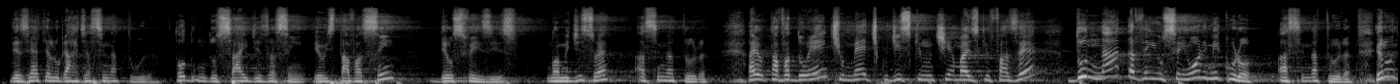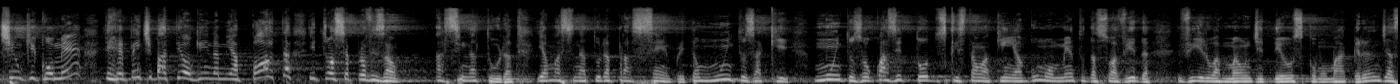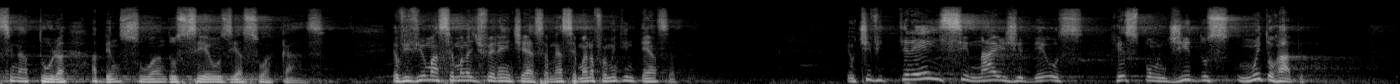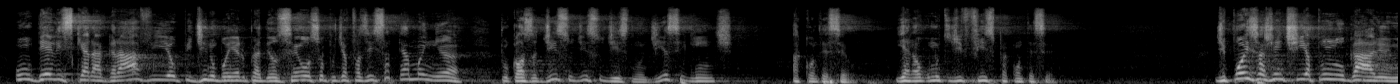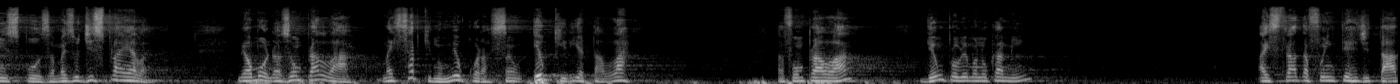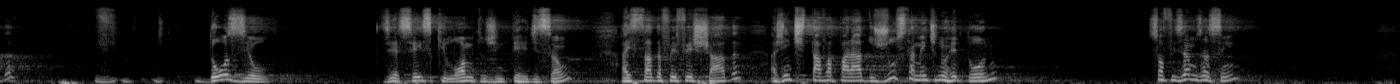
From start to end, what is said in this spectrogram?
Deserto é lugar de assinatura. Todo mundo sai e diz assim: Eu estava assim, Deus fez isso. O nome disso é assinatura. Aí eu estava doente, o médico disse que não tinha mais o que fazer. Do nada veio o Senhor e me curou. Assinatura. Eu não tinha o que comer, de repente bateu alguém na minha porta e trouxe a provisão. Assinatura. E é uma assinatura para sempre. Então, muitos aqui, muitos ou quase todos que estão aqui, em algum momento da sua vida, viram a mão de Deus como uma grande assinatura, abençoando os seus e a sua casa. Eu vivi uma semana diferente essa, minha semana foi muito intensa. Eu tive três sinais de Deus respondidos muito rápido. Um deles que era grave e eu pedi no banheiro para Deus, Senhor, se eu podia fazer isso até amanhã, por causa disso, disso, disso. No dia seguinte, aconteceu. E era algo muito difícil para acontecer. Depois a gente ia para um lugar, eu e minha esposa, mas eu disse para ela: Meu amor, nós vamos para lá. Mas sabe que no meu coração eu queria estar lá? Nós fomos para lá, deu um problema no caminho, a estrada foi interditada, 12 ou 16 quilômetros de interdição, a estrada foi fechada, a gente estava parado justamente no retorno, só fizemos assim.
